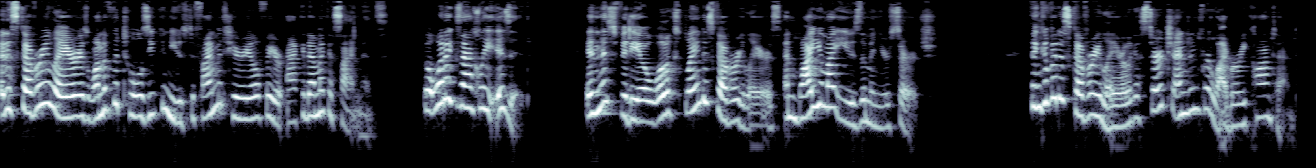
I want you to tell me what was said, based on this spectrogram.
A discovery layer is one of the tools you can use to find material for your academic assignments. But what exactly is it? In this video, we'll explain discovery layers and why you might use them in your search. Think of a discovery layer like a search engine for library content.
